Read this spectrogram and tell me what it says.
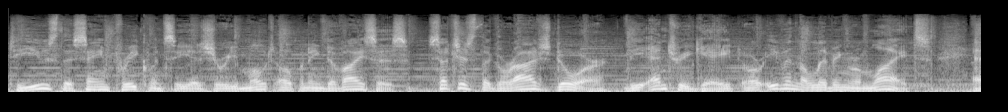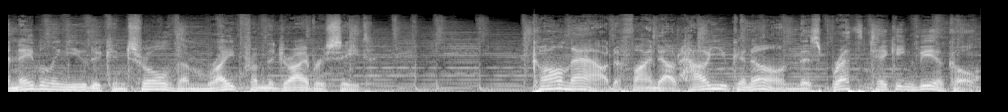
to use the same frequency as your remote opening devices, such as the garage door, the entry gate, or even the living room lights, enabling you to control them right from the driver's seat. Call now to find out how you can own this breathtaking vehicle.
